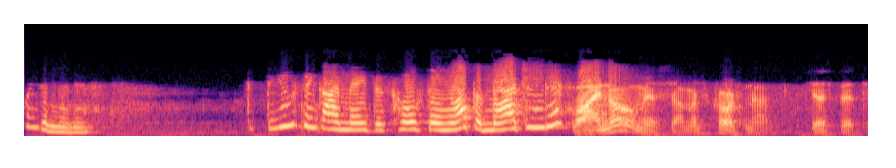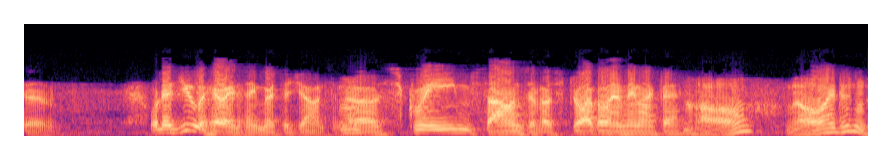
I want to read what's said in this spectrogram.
Wait a minute. Do you think I made this whole thing up, imagined it? Why, no, Miss Summers. Of course not. Just that, uh... Well, did you hear anything, Mr. Johnson? A scream, sounds of a struggle, anything like that? No, no, I didn't.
